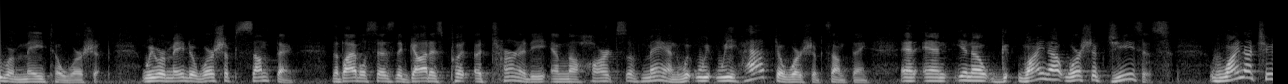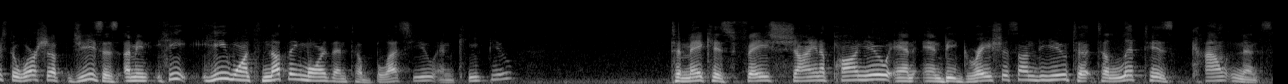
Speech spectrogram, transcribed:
were made to worship. We were made to worship something. The Bible says that God has put eternity in the hearts of man. We, we, we have to worship something. And, and, you know, why not worship Jesus? Why not choose to worship Jesus? I mean, he, he wants nothing more than to bless you and keep you, to make his face shine upon you and, and be gracious unto you, to, to lift his countenance,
